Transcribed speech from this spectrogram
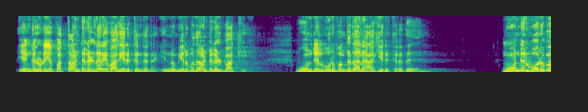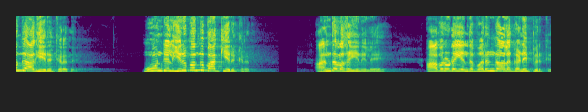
எங்களுடைய பத்தாண்டுகள் நிறைவாக இருக்கின்றன இன்னும் இருபது ஆண்டுகள் பாக்கி. மூன்றில் ஒரு பங்கு தானே ஆகியிருக்கிறது? மூன்றில் ஒரு பங்கு ஆகியிருக்கிறது. மூன்றில் இரு பங்கு பாக்கி இருக்கிறது. அந்த வகையினிலே அவருடைய இந்த வருங்கால கணிப்பிற்கு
